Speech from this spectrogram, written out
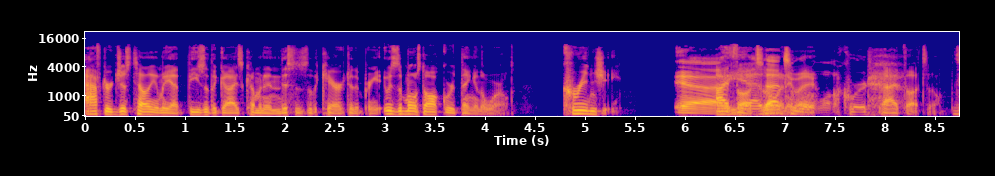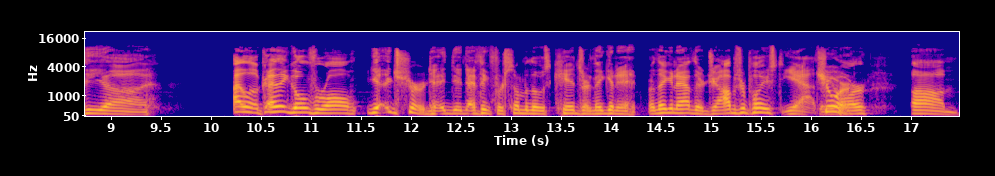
after just telling me yeah these are the guys coming in this is the character that bring it. It was the most awkward thing in the world. Cringy. Yeah, I thought yeah, so, That's anyway. a little awkward. I thought so. The uh I look. I think overall, yeah, sure. I think for some of those kids, are they gonna are they gonna have their jobs replaced? Yeah, Sure. are. Um,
